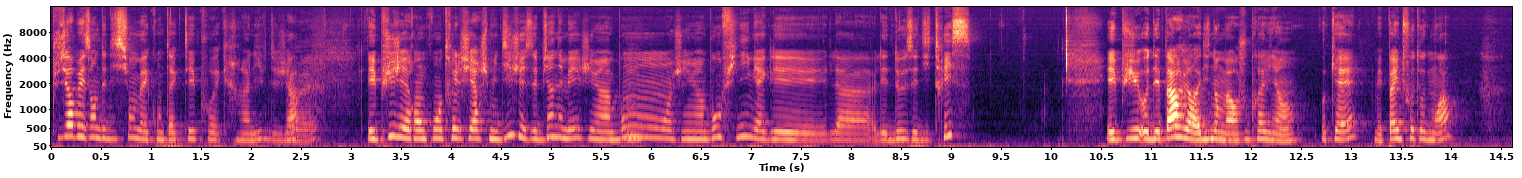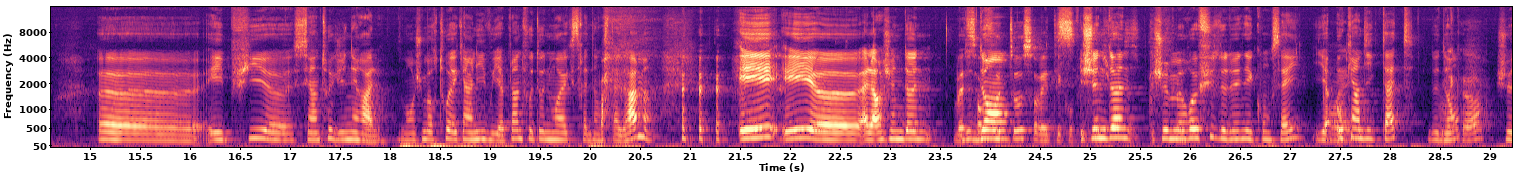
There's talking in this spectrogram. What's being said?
plusieurs maisons d'édition m'avaient contacté pour écrire un livre déjà. Ouais. Et puis j'ai rencontré le Cherche Midi, je les ai bien aimés. J'ai eu un bon, Mm. j'ai eu un bon feeling avec les, la- les deux éditrices. Et puis au départ, ai dit non, mais alors je vous préviens, hein, ok, mais pas une photo de moi. Euh, et puis euh, c'est un truc général. Bon, je me retrouve avec un livre où il y a plein de photos de moi extraites d'Instagram. et et euh, alors je ne donne Bah, sans dedans, photo ça aurait été compliqué. je ne donne, je me refuse de donner des conseils. Il n'y a Ouais. aucun diktat dedans. Je,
